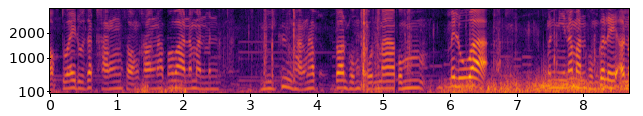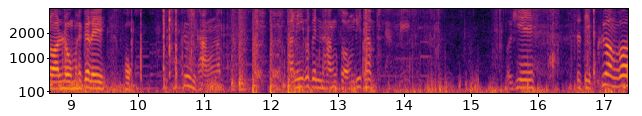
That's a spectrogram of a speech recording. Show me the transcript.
ออกตัวให้ดูสักครั้งสองครั้งนะครับ เพราะว่าน้ำมันมันมีครึ่งถังนะครับ ตอนผมขนมา ผมไม่รู้ว่ามันมีน้ำมันผมก็เลยเอานอนลงมันก็เลยหก ครึ่งถังครับ อันนี้ก็เป็นถังสองลิตรครับ โอเค สเต็ปเครื่องก็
